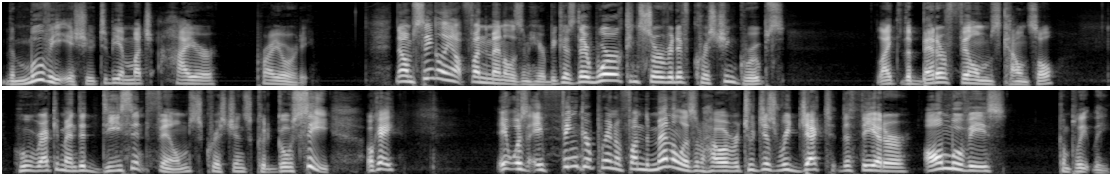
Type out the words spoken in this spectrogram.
the movie issue to be a much higher priority. Now, I'm singling out fundamentalism here because there were conservative Christian groups like the Better Films Council who recommended decent films Christians could go see. Okay, it was a fingerprint of fundamentalism, however, to just reject the theater, all movies, completely.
